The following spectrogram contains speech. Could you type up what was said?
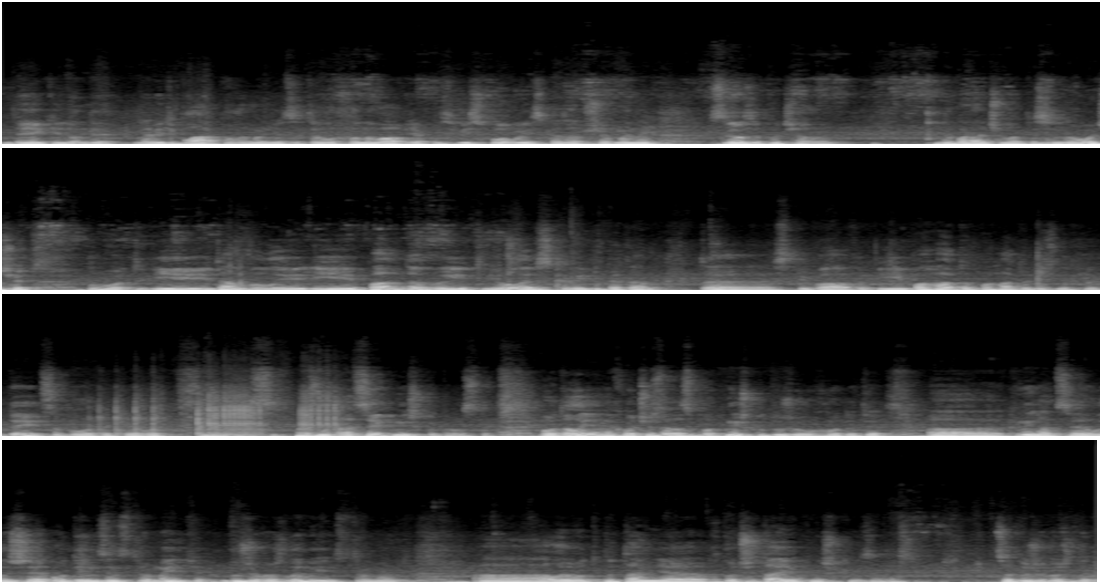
деякі люди навіть плакали. Мені зателефонував якось військовий і сказав, що в мене сльози почали наворачуватися на очі. От. І, там були і пан Давид, і Олег Скрипка там та, співав, і багато-багато різних людей. Це було таке от е, презентація книжки просто. От, але я не хочу зараз про книжку дуже уходити. А, книга це лише один з інструментів, дуже важливий інструмент. А, але от питання, хто читає книжки зараз. Це дуже важливо.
